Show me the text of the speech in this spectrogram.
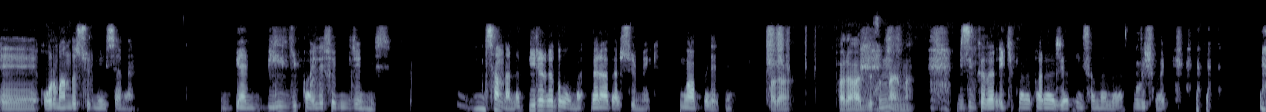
e, ormanda sürmeyi seven, yani bilgi paylaşabileceğimiz, insanlarla bir arada olmak, beraber sürmek, muhabbet etmek. Para para harcasınlar mı? Bizim kadar ekipmana para harcayan insanlarla buluşmak.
